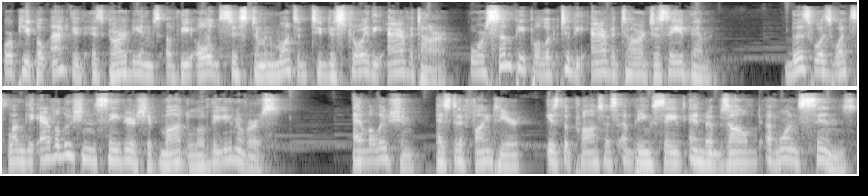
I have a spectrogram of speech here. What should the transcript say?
or people acted as guardians of the old system and wanted to destroy the avatar, or some people looked to the avatar to save them. This was what's on the evolution saviorship model of the universe. Evolution, as defined here, is the process of being saved and absolved of one's sins.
